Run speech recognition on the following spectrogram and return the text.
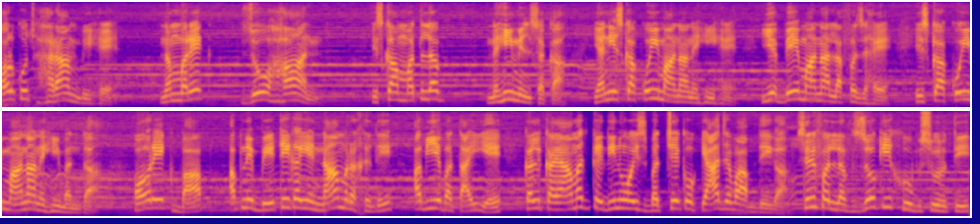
और कुछ हराम भी है। नंबर एक, जोहान। इसका मतलब नहीं मिल सका, यानी इसका कोई माना नहीं है। ये बेमाना लफज है, इसका कोई माना नहीं बनता। और एक बाप अपने बेटे का ये नाम रख दे, अब ये बताइए, कल कयामत के दिन वो इस बच्चे को क्या जवाब देगा? सिर्फ़ लफ्ज़ों की खूबसूरती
